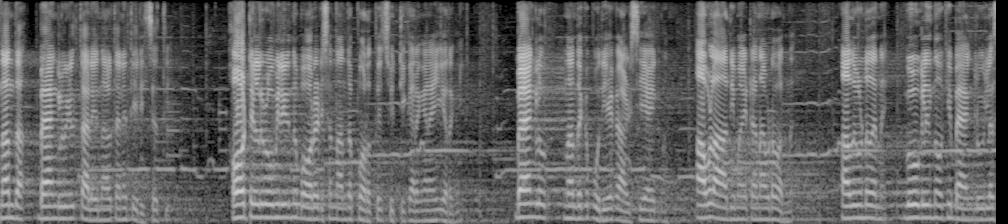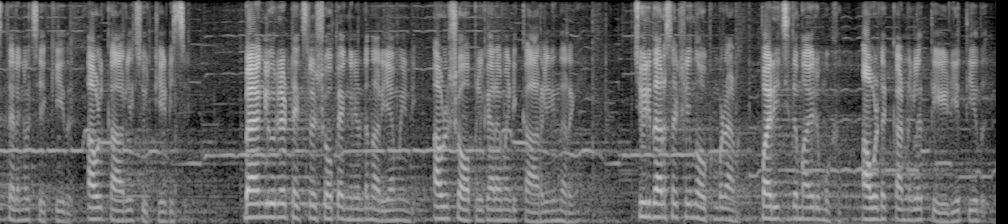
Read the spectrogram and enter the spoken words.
നന്ദ ബാംഗ്ലൂരിൽ തലേനാൾ തന്നെ തിരിച്ചെത്തി. ഹോട്ടൽ റൂമിലിരുന്ന് ബോറടിച്ച നന്ദ പുറത്ത് ചുറ്റിക്കറങ്ങാനായി ഇറങ്ങി. ബാംഗ്ലൂർ നന്ദയ്ക്ക് പുതിയ കാഴ്ചയായിരുന്നു. അവൾ ആദ്യമായിട്ടാണ് അവിടെ വന്നത്. അതുകൊണ്ട് തന്നെ ഗൂഗിളിൽ നോക്കി ബാംഗ്ലൂരിലെ സ്ഥലങ്ങൾ ചെക്ക് ചെയ്ത് അവൾ കാറിൽ ചുറ്റിയടിച്ച്. ബാംഗ്ലൂരിലെ ടെക്സ്റ്റൈൽ ഷോപ്പ് എങ്ങനെയുണ്ടെന്ന് അറിയാൻ വേണ്ടി അവൾ ഷോപ്പിൽ കയറാൻ വേണ്ടി കാറിൽ നിന്നിറങ്ങി. ചുരിദാർ സെക്ഷനിൽ നോക്കുമ്പോഴാണ് പരിചിതമായൊരു മുഖം അവളുടെ കണ്ണുകളെ തേടിയെത്തിയത്.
